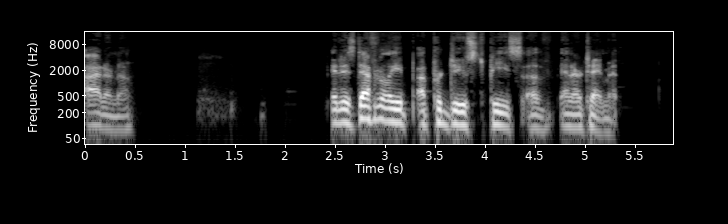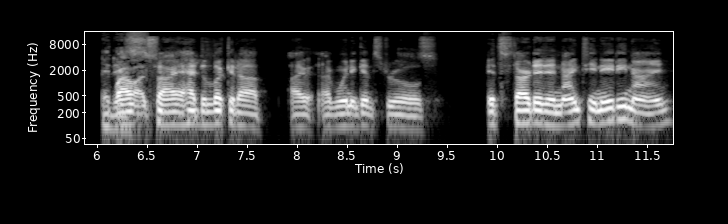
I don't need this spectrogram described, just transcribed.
I don't know. It is definitely a produced piece of entertainment. It is. Wow. Sorry, I had to look it up. I, I went against rules. It started in 1989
